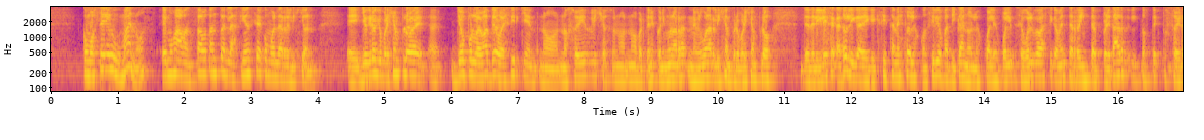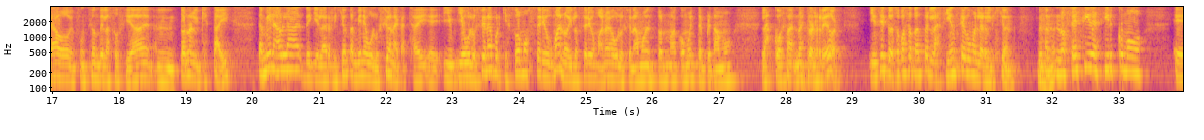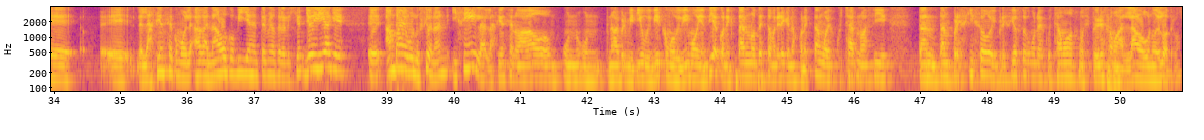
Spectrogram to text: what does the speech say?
como seres humanos, hemos avanzado tanto en la ciencia como en la religión. Eh, yo creo que, por ejemplo, eh, eh, yo por lo demás debo decir que no, no soy religioso, no, no pertenezco a ninguna, ninguna religión, pero por ejemplo, desde la Iglesia Católica, de que existan estos los concilios vaticanos, en los cuales se vuelve básicamente a reinterpretar los textos sagrados en función de la sociedad, en el entorno en el que está ahí, también habla de que la religión también evoluciona, ¿cachai? Y, y, evoluciona porque somos seres humanos y los seres humanos evolucionamos en torno a cómo interpretamos las cosas a nuestro alrededor. Y insisto, eso pasa tanto en la ciencia como en la religión. Entonces, no sé si decir como eh, eh, la ciencia como ha ganado comillas en términos de la religión. Yo diría que eh, ambas evolucionan y sí, la, ciencia nos ha dado un, nos ha permitido vivir como vivimos hoy en día, conectarnos de esta manera que nos conectamos, escucharnos así tan, tan preciso y precioso como nos escuchamos, como si estuviésemos al lado uno del otro.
